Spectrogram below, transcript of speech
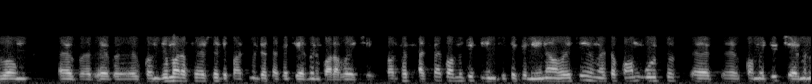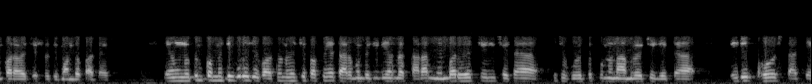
এবং কনজিউমার অ্যাফেয়ার্স এর ডিপার্টমেন্টে তাকে চেয়ারম্যান করা হয়েছে। অর্থাৎ একটা কমিটি টিএমসি থেকে নিয়ে নেওয়া হয়েছে এবং একটা কম গুরুত্ব কমিটির চেয়ারম্যান করা হয়েছে সুদীপ বন্দ্যোপাধ্যায়। এবং নতুন কমিটিগুলো যে গঠন হয়েছে পাপিয়া তার মধ্যে যদি আমরা কারা মেম্বার হয়েছেন, সেটা কিছু গুরুত্বপূর্ণ নাম রয়েছে, যেটা দিলীপ ঘোষ, তাকে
